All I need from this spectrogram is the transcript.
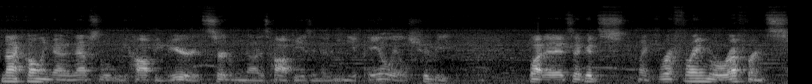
not calling that an absolutely hoppy beer. It's certainly not as hoppy as an India Pale Ale should be, but it's a good s- like frame of reference.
